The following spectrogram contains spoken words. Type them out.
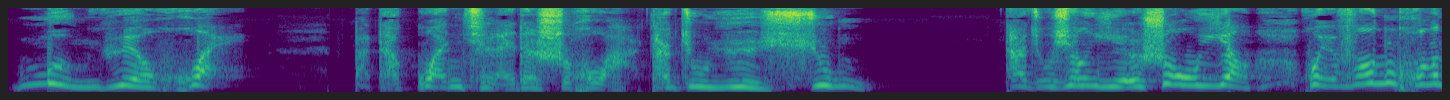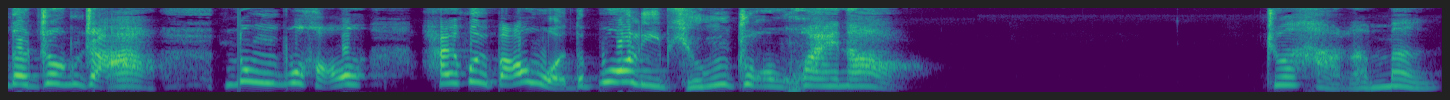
梦越坏，把它关起来的时候啊，它就越凶。它就像野兽一样，会疯狂的挣扎，弄不好还会把我的玻璃瓶撞坏呢。捉好了梦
